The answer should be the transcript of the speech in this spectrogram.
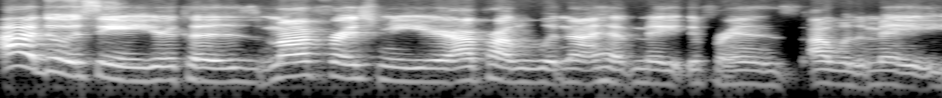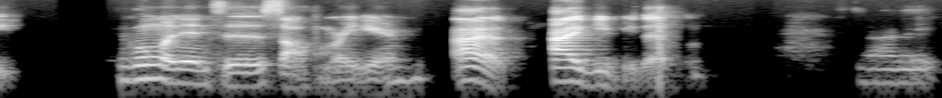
I do it senior year because my freshman year, I probably would not have made the friends I would have made going into sophomore year. I I give you that. Got it.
